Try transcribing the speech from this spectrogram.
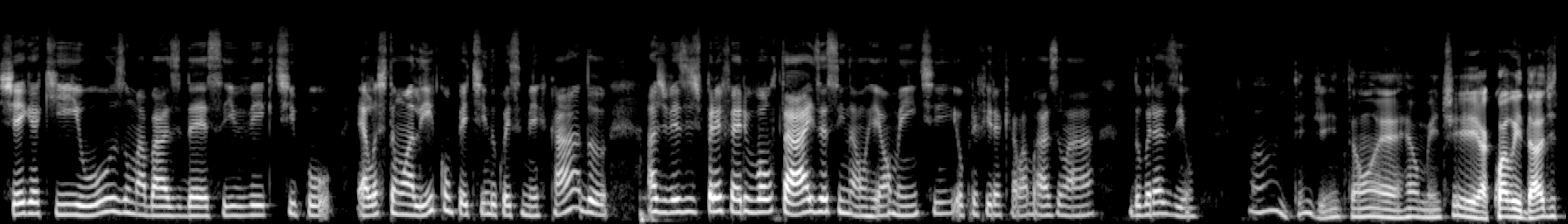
chega aqui, usa uma base dessa e vê que, tipo, elas estão ali competindo com esse mercado, às vezes prefere voltar e dizer assim, não, realmente eu prefiro aquela base lá do Brasil. Ah, entendi. Então, é realmente a qualidade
